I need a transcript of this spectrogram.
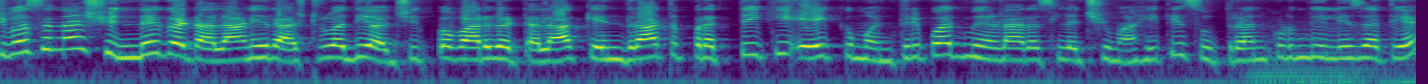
शिवसेना शिंदे गटाला आणि राष्ट्रवादी अजित पवार गटाला केंद्रात प्रत्येकी एक मंत्रिपद मिळणार असल्याची माहिती सूत्रांकडून दिली जाते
